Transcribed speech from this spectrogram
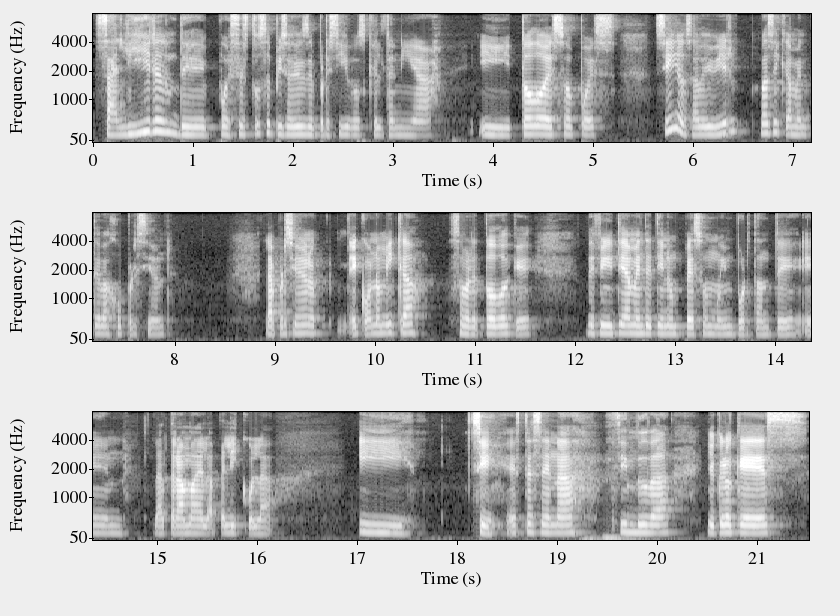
salir de pues estos episodios depresivos que él tenía y todo eso pues sí, o sea, vivir básicamente bajo presión. La presión económica, sobre todo que definitivamente tiene un peso muy importante en la trama de la película. Y sí, esta escena, sin duda, yo creo que es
